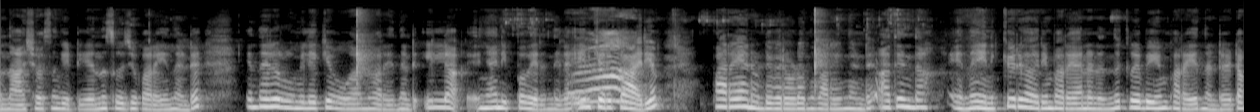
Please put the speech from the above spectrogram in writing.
ഒന്ന് ആശ്വാസം കിട്ടിയെന്ന് സൂചി പറയുന്നുണ്ട്. എന്തായാലും റൂമിലേക്ക് പോകാമെന്ന് പറയുന്നുണ്ട്. ഇല്ല ഞാനിപ്പോൾ വരുന്നില്ല. എനിക്കൊരു കാര്യം പറയാനുണ്ട് ഇവരോടൊന്ന് പറയുന്നുണ്ട്. അതെന്താ? എന്നാൽ എനിക്കൊരു കാര്യം പറയാനുണ്ടെന്ന് കൃപയും പറയുന്നുണ്ട് കേട്ടോ.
